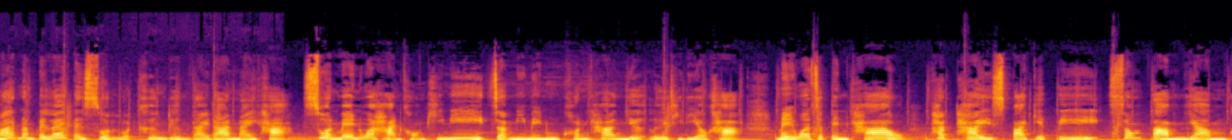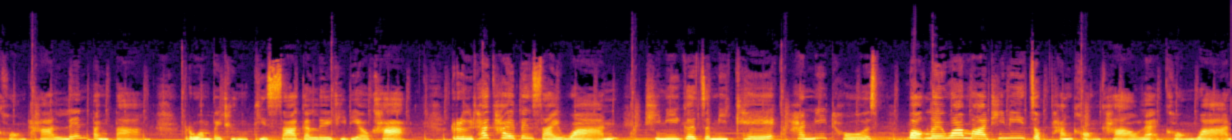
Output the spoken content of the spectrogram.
มารถนำไปแลกเป็นส่วนลดเครื่องดื่มได้ด้านในค่ะ ส่วนเมนูอาหารของที่นี่จะมีเมนูค่อนข้างเยอะเลยทีเดียวค่ะ ไม่ว่าจะเป็นข้าว ผัดไทย สปาเกตตี้ ส้มตำยำ ของทานเล่นต่างๆ รวมไปถึงพิซซ่ากันเลยทีเดียวค่ะ หรือถ้าใครเป็นสายหวาน ที่นี่ก็จะมีเค้กฮันนี่โทสบอกเลยว่ามาที่นี่จบทั้งของคาวและของหวาน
